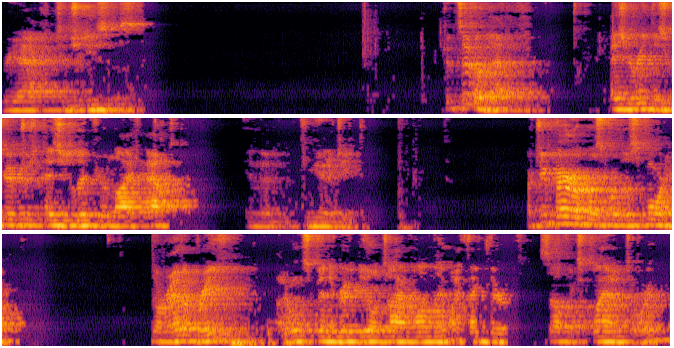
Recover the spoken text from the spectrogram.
react to Jesus? Consider that as you read the scriptures, as you live your life out in the community. Our two parables for this morning. They're rather brief. I won't spend a great deal of time on them. I think they're self explanatory.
